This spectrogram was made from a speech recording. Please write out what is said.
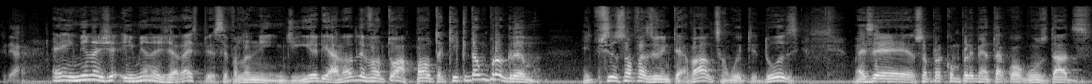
criar. É, em, Minas, em Minas Gerais, você falando em dinheiro, e Arnaldo levantou uma pauta aqui que dá um programa. A gente precisa só fazer o um intervalo, são 8 e 12 mas é só para complementar com alguns dados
